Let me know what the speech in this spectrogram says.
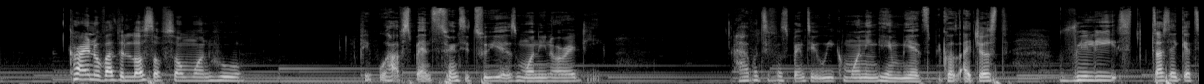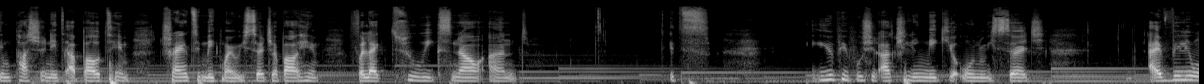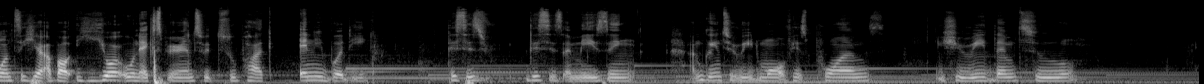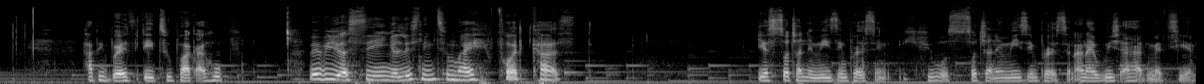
crying over the loss of someone who people have spent 22 years mourning already. I haven't even spent a week mourning him yet because I just really started getting passionate about him, trying to make my research about him for like two weeks now. And it's you people should actually make your own research. I really want to hear about your own experience with Tupac. Anybody. This is this is amazing. I'm going to read more of his poems. You should read them too. Happy birthday, Tupac. I hope maybe you're seeing, you're listening to my podcast. You're such an amazing person. He was such an amazing person, and I wish I had met you.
